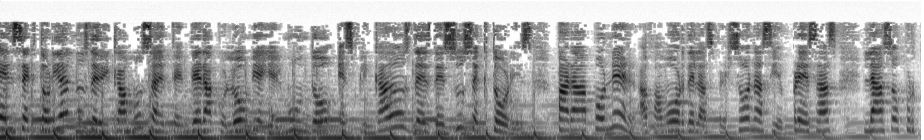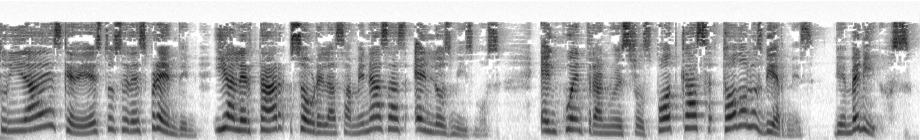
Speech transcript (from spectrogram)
En Sectorial nos dedicamos a entender a Colombia y el mundo explicados desde sus sectores para poner a favor de las personas y empresas las oportunidades que de estos se desprenden y alertar sobre las amenazas en los mismos. Encuentra nuestros podcasts todos los viernes. Bienvenidos.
